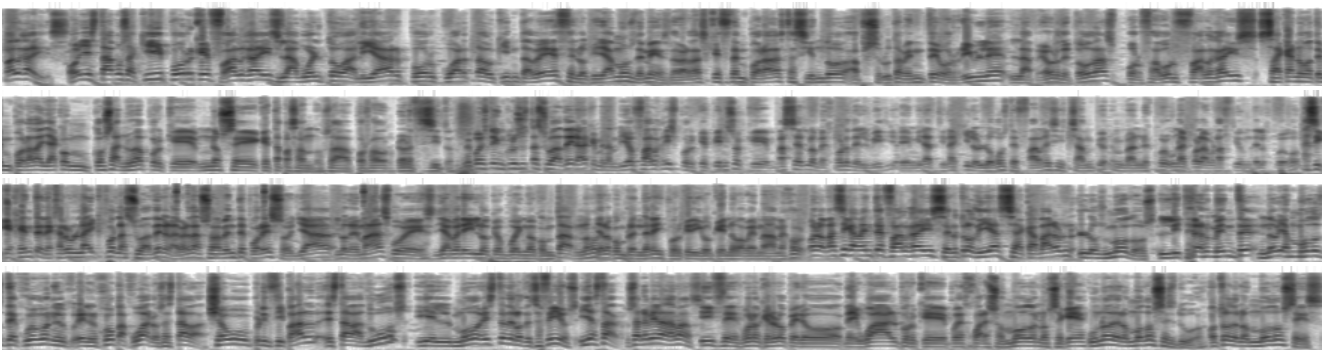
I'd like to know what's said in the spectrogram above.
Fall Guys. Hoy estamos aquí porque Fall Guys la ha vuelto a liar por cuarta o quinta vez en lo que llamamos de mes. La verdad es que esta temporada está siendo absolutamente horrible, la peor de todas. Por favor Fall Guys, saca nueva temporada ya con cosas nuevas porque no sé qué está pasando. O sea, por favor, lo necesito. Me he puesto incluso esta sudadera que me la envió Fall Guys porque pienso que va a ser lo mejor del vídeo. Eh, Mira, tiene aquí los logos de Fall Guys y Champion, en plan es una colaboración del juego. Así que, gente, dejar un like por la sudadera, la verdad, solamente por eso. Ya lo demás, pues ya veréis lo que os vengo a contar, ¿no? Ya lo comprenderéis porque digo que no va a haber nada mejor. Bueno, básicamente, Fall Guys, el otro día se acabaron los modos. Literalmente, no había modos de juego en el, juego para jugar. O sea, estaba show principal, estaba dúos y el modo este de los desafíos. Y ya está. O sea, no había nada más. Y dices, bueno, no pero da igual porque puedes jugar esos modos, no sé qué. Uno de los modos es dúo. Otro de los modos es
